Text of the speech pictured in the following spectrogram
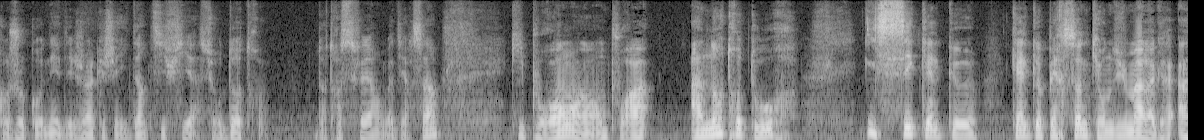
que je connais déjà, que j'ai identifiés sur d'autres d'autres sphères, on va dire ça, qui pourront, euh, on pourra à notre tour hisser quelques quelques personnes qui ont du mal à,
